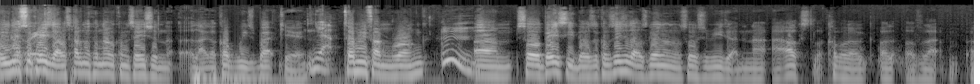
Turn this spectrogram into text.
But you know, so crazy. I was having another conversation uh, like a couple weeks back here. yeah. Tell me if I'm wrong. Mm. Um, so basically, there was a conversation that was going on on social media, and then I, I asked a couple of, of, of like uh,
